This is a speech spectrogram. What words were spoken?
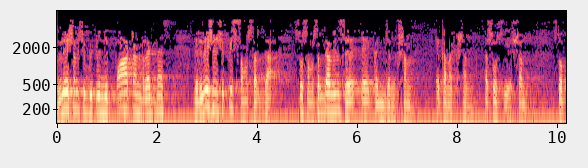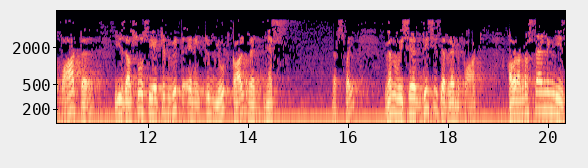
relationship between the part and redness? The relationship is samsarga. So samsarga means uh, a, conjunction, a connection, association. So part is associated with an attribute called redness. That's why when we say this is a red part, our understanding is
